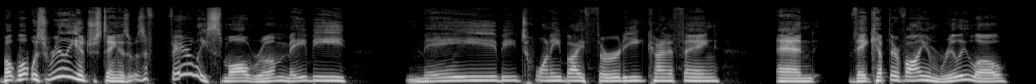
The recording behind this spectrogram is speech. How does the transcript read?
but what was really interesting is it was a fairly small room, maybe maybe 20 by 30 kind of thing, and they kept their volume really low.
